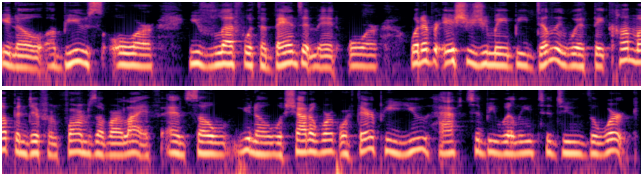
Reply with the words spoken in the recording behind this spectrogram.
you know abuse or you've left with abandonment or whatever issues you may be dealing with they come up in different forms of our life and so you know with shadow work or therapy you have to be willing to do the work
